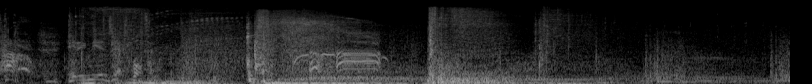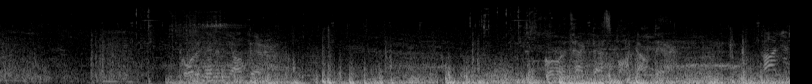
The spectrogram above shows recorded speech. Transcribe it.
Ha! Hitting the eject button. Got an enemy out there. Gonna attack that spot out there. On your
